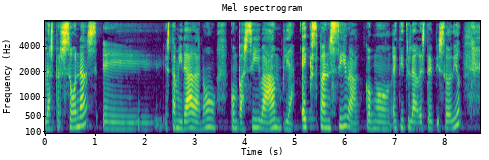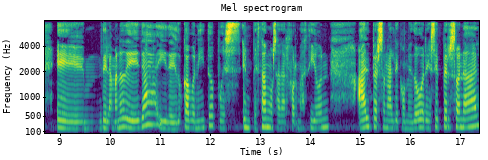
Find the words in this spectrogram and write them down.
las personas, eh, esta mirada ¿no? compasiva, amplia, expansiva, como he titulado este episodio, eh, de la mano de ella y de Educa Bonito, pues empezamos a dar formación al personal de comedor, ese personal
